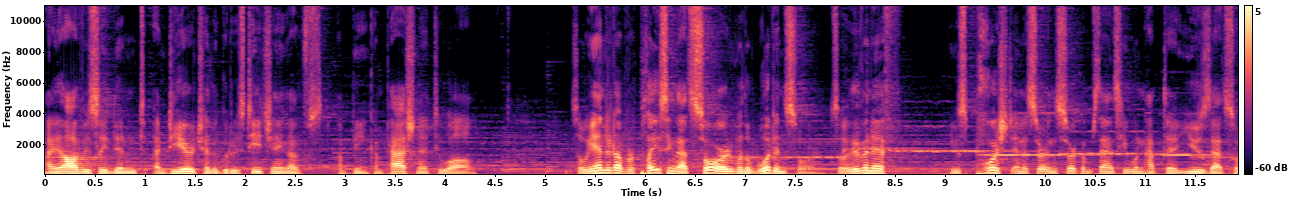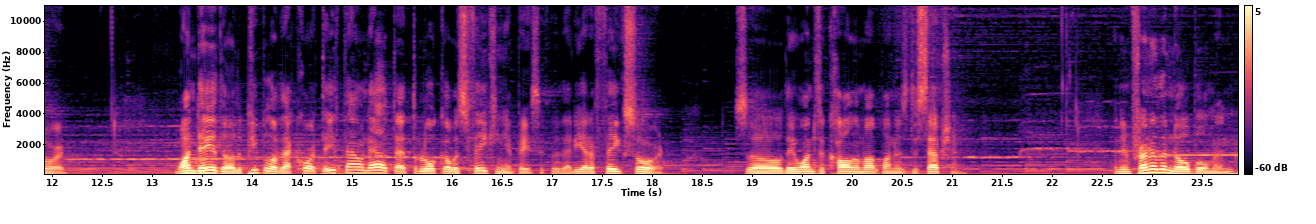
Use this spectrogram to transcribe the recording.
I obviously didn't adhere to the Guru's teaching of, of being compassionate to all. So he ended up replacing that sword with a wooden sword. So even if he was pushed in a certain circumstance, he wouldn't have to use that sword. One day, though, the people of that court they found out that Tiloka was faking it, basically, that he had a fake sword. So they wanted to call him up on his deception. And in front of the nobleman,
